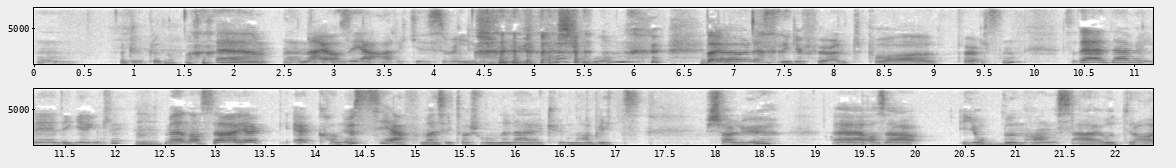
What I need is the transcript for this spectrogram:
Hmm. Har du opplevd noe? uh, nei, altså, jeg er ikke så veldig sjalu person. Jeg har nesten ikke følt på følelsen. Så det, det er veldig digg, egentlig. Mm. Men altså, jeg, jeg kan jo se for meg situasjoner der jeg kunne ha blitt sjalu. Eh, altså, jobben hans er jo å dra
